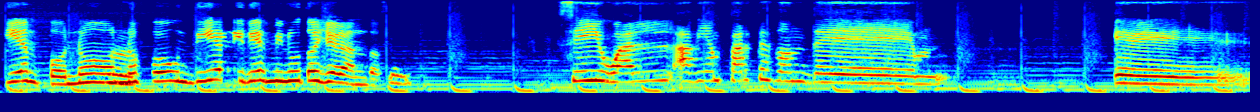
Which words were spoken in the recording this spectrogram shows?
tiempo, no, mm. no fue un día ni diez minutos llorando. Sí, igual habían partes donde eh,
